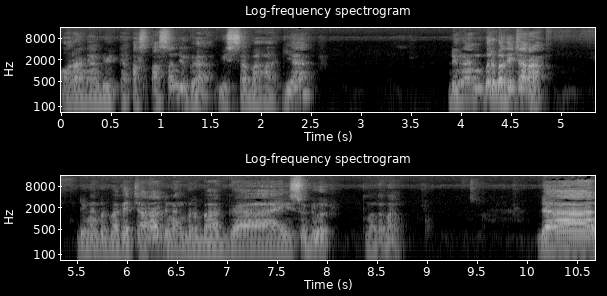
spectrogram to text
orang yang duitnya pas-pasan juga bisa bahagia dengan berbagai cara. Dengan berbagai cara, dengan berbagai sudut, teman-teman. Dan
